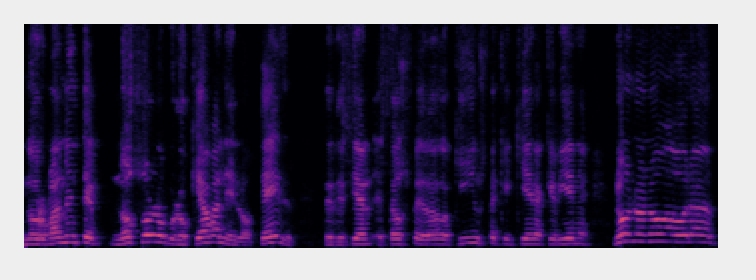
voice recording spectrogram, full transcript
normalmente no solo bloqueaban el hotel, te decían, está hospedado aquí, usted que quiera que viene. No, no, no, ahora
